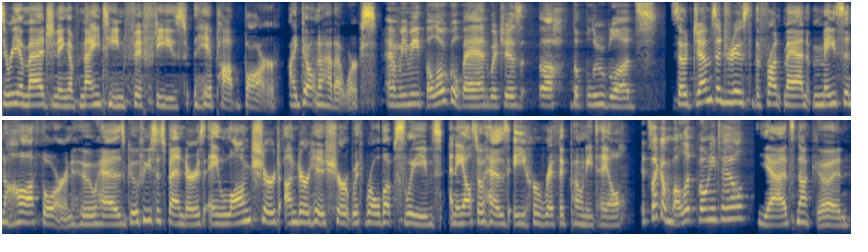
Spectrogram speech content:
reimagining of 1950s hip hop bar. I don't know how that works. And we meet the local band, which is, ugh, the Blue Bloods. So Jem's introduced to the front man, Mason Hawthorne, who has goofy suspenders, a long shirt under his shirt with rolled up sleeves, and he also has a horrific ponytail. It's like a mullet ponytail. Yeah, it's not good.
